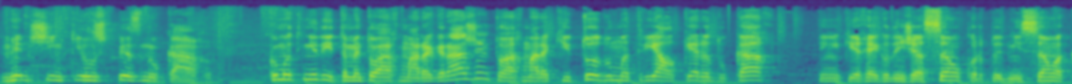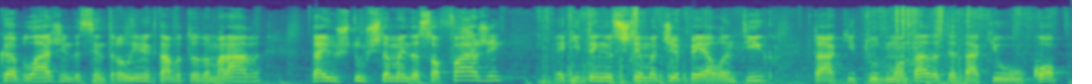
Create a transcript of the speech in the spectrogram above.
menos 5 kg de peso no carro. Como eu tinha dito, também estou a arrumar a garagem, estou a arrumar aqui todo o material que era do carro, tenho aqui a régua de injeção, o corpo de admissão, a cabelagem da centralina que estava toda amarada, está aí os tubos também da sofagem, aqui tenho o sistema de GPL antigo, está aqui tudo montado, até está aqui o copo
